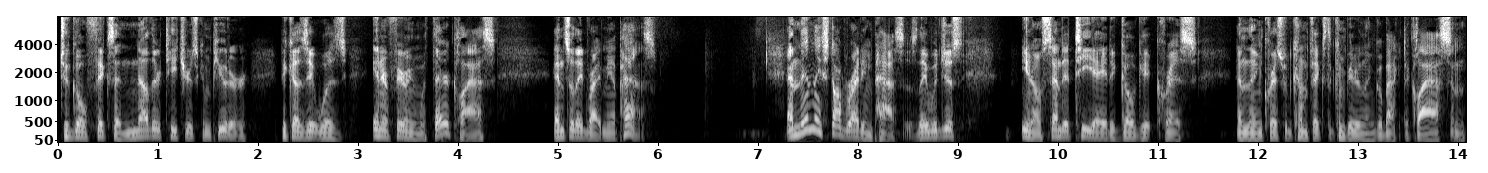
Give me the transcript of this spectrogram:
to go fix another teacher's computer because it was interfering with their class, and so they'd write me a pass. And then they stopped writing passes. They would just, you know, send a TA to go get Chris, and then Chris would come fix the computer and then go back to class. And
